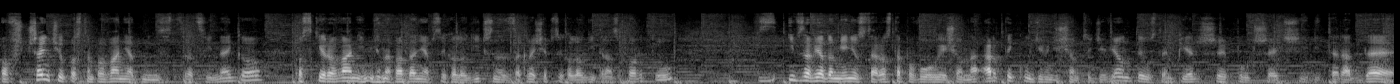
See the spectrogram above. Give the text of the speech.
o wszczęciu postępowania administracyjnego, o skierowaniu mnie na badania psychologiczne w zakresie psychologii transportu i w zawiadomieniu starosta powołuje się na artykuł 99 ust. 1 punkt 3 litera D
